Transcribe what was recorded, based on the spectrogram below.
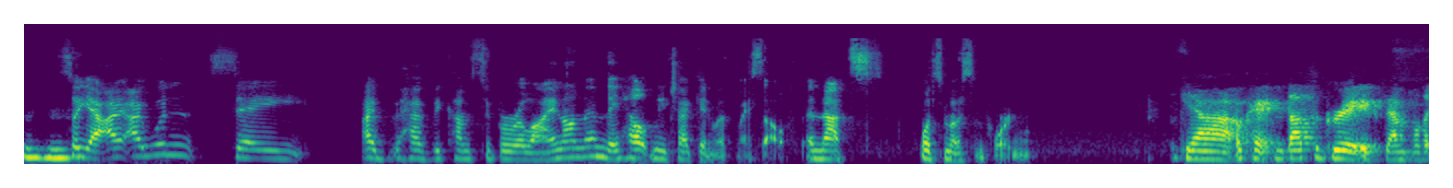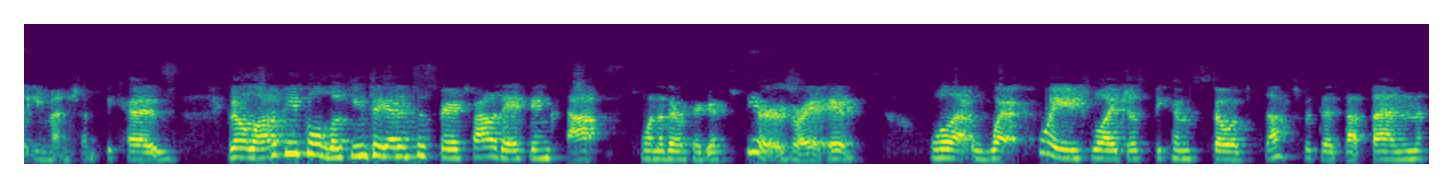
Mhm. so yeah, I, I wouldn't say I have become super reliant on them. They help me check in with myself, and that's what's most important. Yeah, okay. That's a great example that you mentioned because, you know, a lot of people looking to get into spirituality, I think that's one of their biggest fears, right? It's, well, at what point will I just become so obsessed with it that then,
